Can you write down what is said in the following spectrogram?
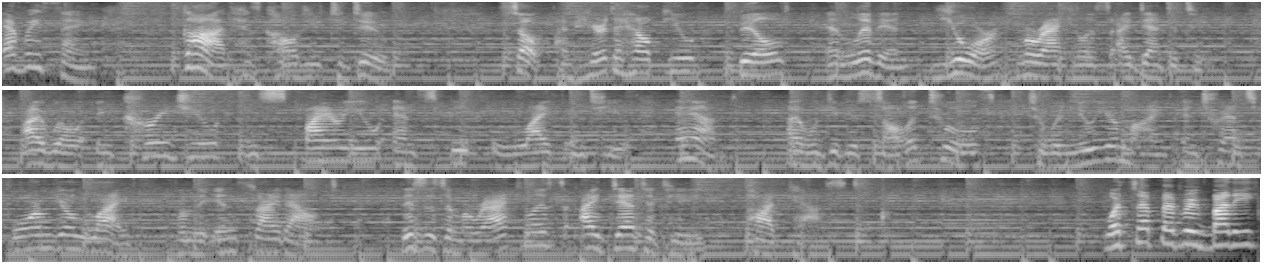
everything God has called you to do. So, I'm here to help you build and live in your miraculous identity. I will encourage you, inspire you, and speak life into you and I will give you solid tools to renew your mind and transform your life from the inside out. This is a Miraculous Identity podcast. What's up, everybody?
